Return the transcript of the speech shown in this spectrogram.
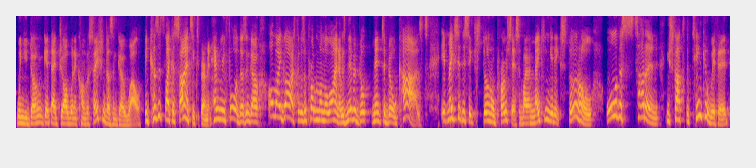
when you don't get that job, when a conversation doesn't go well, because it's like a science experiment. Henry Ford doesn't go, oh my gosh, there was a problem on the line. I was never built meant to build cars. It makes it this external process. And by making it external, all of a sudden you start to tinker with it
